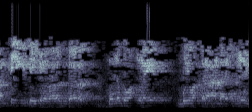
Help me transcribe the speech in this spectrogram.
am tey liggéey ci moom ragal bu ko ragal moom nag du wax mu ne buy wax dana àndale ak muy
